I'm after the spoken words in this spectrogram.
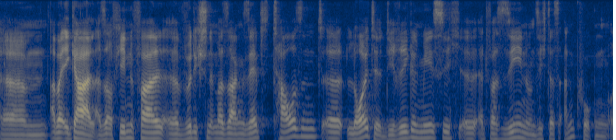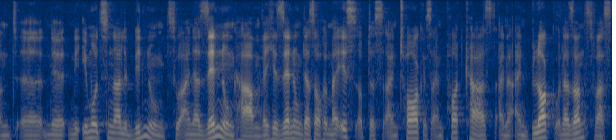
ähm, aber egal, also auf jeden Fall äh, würde ich schon immer sagen, selbst 1000 äh, Leute, die regelmäßig äh, etwas sehen und sich das angucken und eine, äh, eine emotionale Bindung zu einer Sendung haben, welche Sendung das auch immer ist, ob das ein Talk ist, ein Podcast, eine, ein Blog oder sonst was.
